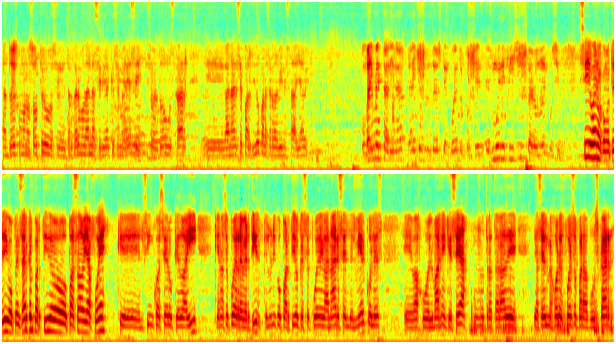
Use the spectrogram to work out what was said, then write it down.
tanto ellos como nosotros eh, trataremos de dar la seriedad que se merece y sobre todo buscar eh, ganar ese partido para cerrar bien esta llave. ¿Con qué mentalidad hay que enfrentar este encuentro? Porque es, es muy difícil, pero no imposible. Sí, bueno, como te digo, pensar que el partido pasado ya fue, que el 5 a 0 quedó ahí, que no se puede revertir, que el único partido que se puede ganar es el del miércoles, eh, bajo el margen que sea. Uno tratará de, de hacer el mejor esfuerzo para buscar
